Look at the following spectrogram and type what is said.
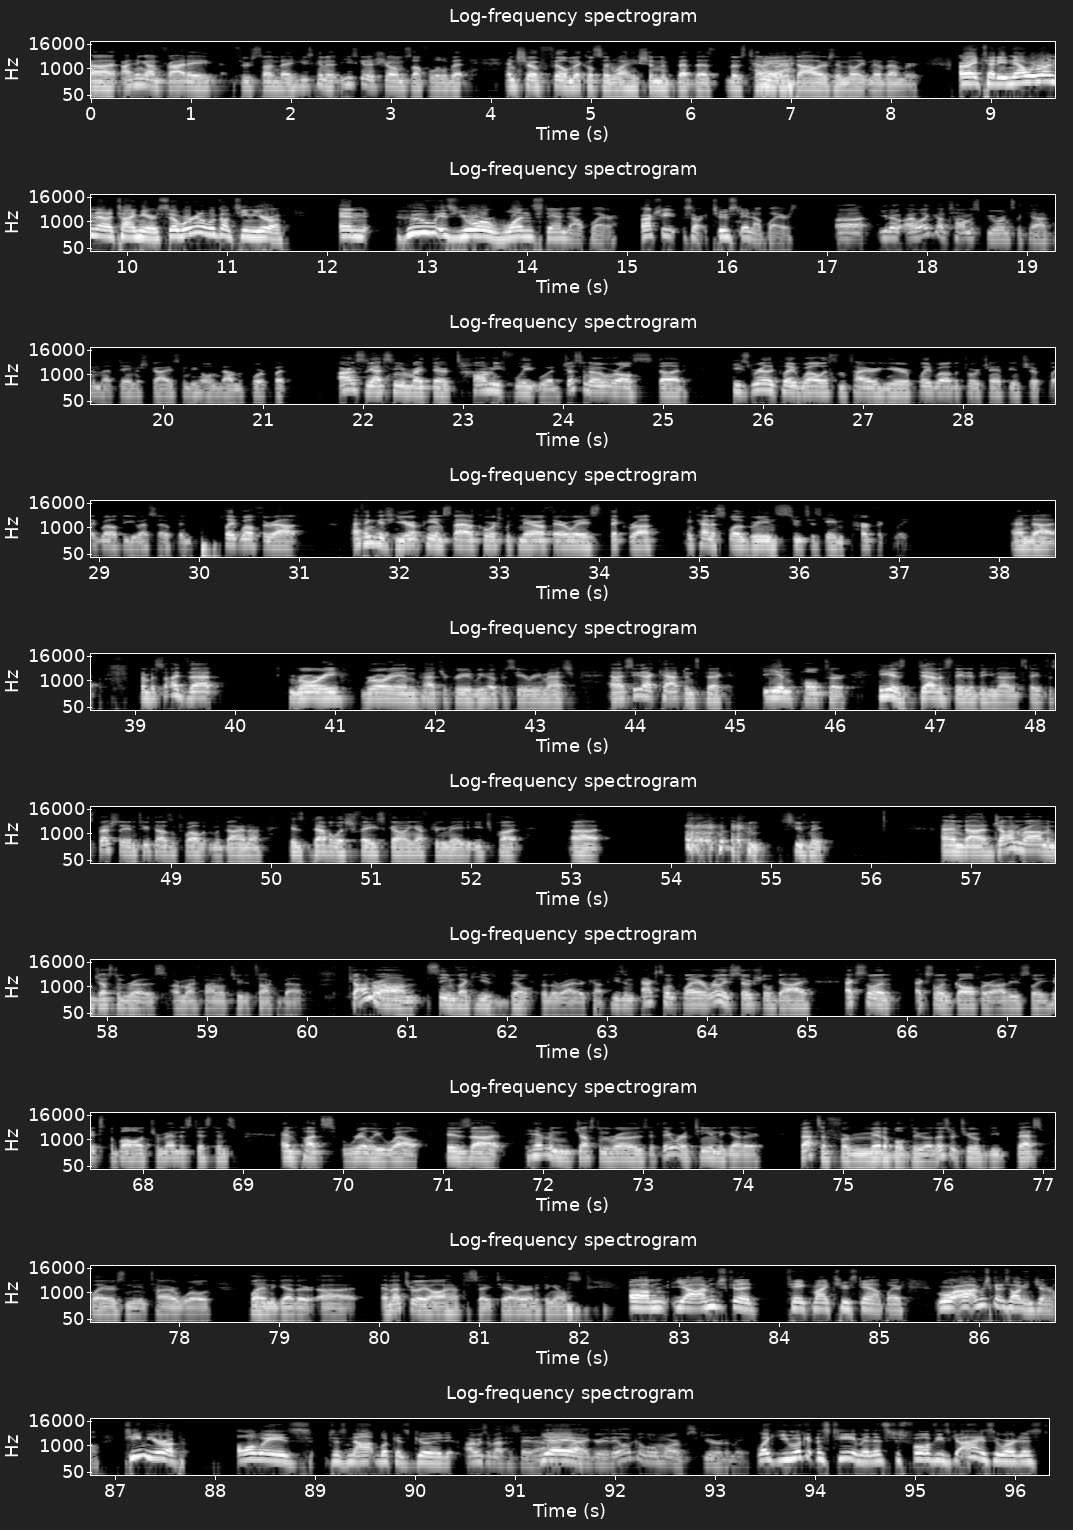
uh, I think on Friday through Sunday, he's gonna he's gonna show himself a little bit and show Phil Mickelson why he shouldn't have bet the, those ten Oh, million yeah. dollars in late November. All right, Teddy. Now we're running out of time here, so we're gonna look on Team Europe. And who is your one standout player? Or actually, sorry, two standout players. Uh, you know, I like how Thomas Bjorn's the captain, that Danish guy. He's gonna be holding down the fort. But honestly, I see him right there. Tommy Fleetwood, just an overall stud. He's really played well this entire year. Played well at the Tour Championship. Played well at the U.S. Open. Played well throughout. I think this European style course with narrow fairways, thick rough, and kind of slow greens suits his game perfectly. And uh, and besides that, Rory, Rory, and Patrick Reed, we hope to see a rematch. And I see that captain's pick, Ian Poulter. He has devastated the United States, especially in 2012 at Medinah. His devilish face going after he made each putt. Uh, excuse me. And uh, Jon Rahm and Justin Rose are my final two to talk about. Jon Rahm seems like he is built for the Ryder Cup. He's an excellent player, really social guy, excellent, excellent golfer. Obviously, hits the ball a tremendous distance and puts really well. His uh, him and Justin Rose, if they were a team together, that's a formidable duo. Those are two of the best players in the entire world playing together. Uh, and that's really all I have to say. Taylor, anything else? Um, yeah, I'm just gonna take my two standout players. Well, I'm just gonna talk in general. Team Europe always does not look as good. I was about to say that. Yeah, I, yeah. I agree. They look a little more obscure to me. Like you look at this team, and it's just full of these guys who are just,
